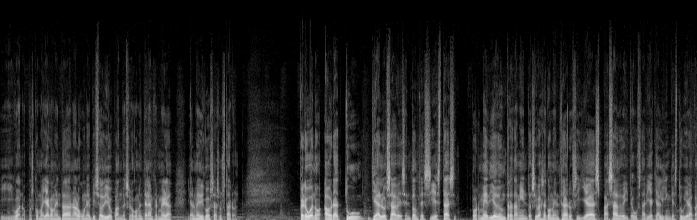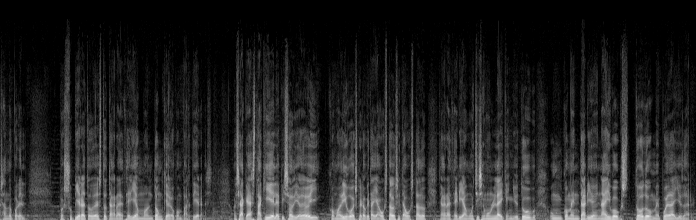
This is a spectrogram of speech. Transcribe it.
Y bueno, pues como ya he comentado en algún episodio, cuando se lo comenté a la enfermera y al médico se asustaron. Pero bueno, ahora tú ya lo sabes, entonces si estás por medio de un tratamiento, si vas a comenzar o si ya has pasado y te gustaría que alguien que estuviera pasando por él pues supiera todo esto, te agradecería un montón que lo compartieras. O sea que hasta aquí el episodio de hoy. Como digo, espero que te haya gustado. Si te ha gustado, te agradecería muchísimo un like en YouTube, un comentario en iVoox, todo me puede ayudar.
